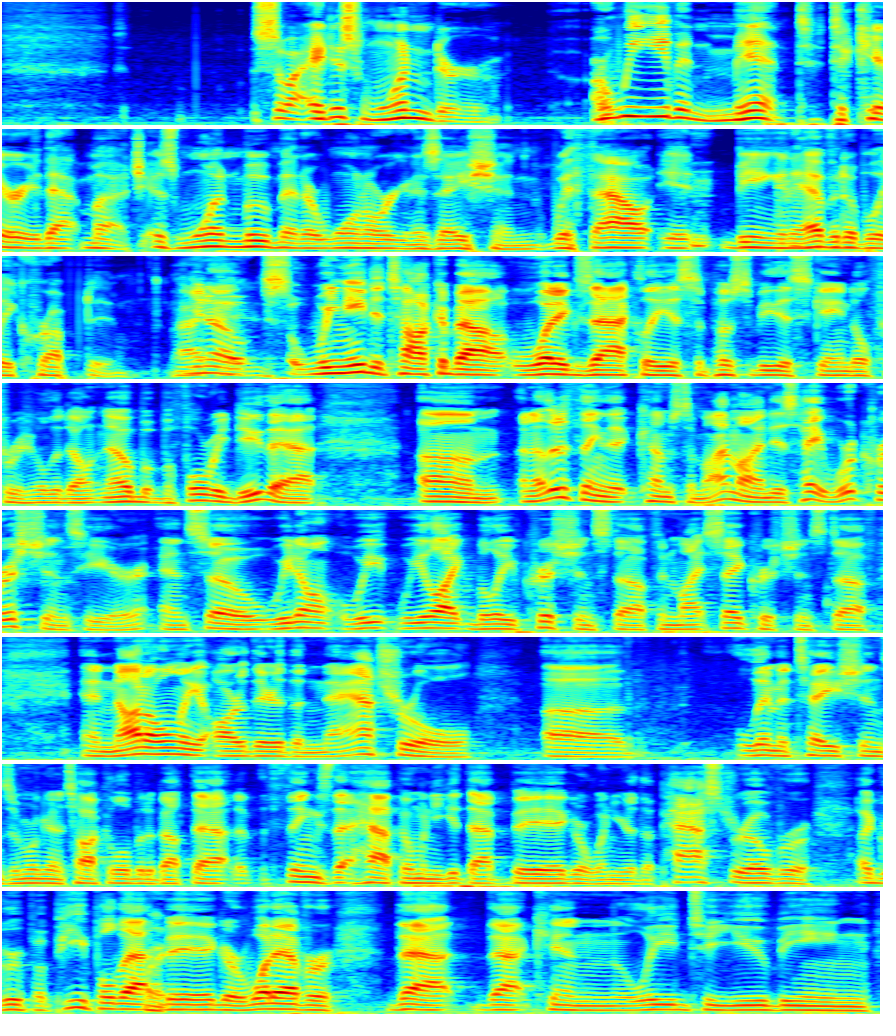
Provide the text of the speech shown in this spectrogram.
So I just wonder are we even meant to carry that much as one movement or one organization without it being inevitably corrupted? You know, we need to talk about what exactly is supposed to be the scandal for people that don't know. But before we do that, um, another thing that comes to my mind is, hey, we're Christians here, and so we don't we we like believe Christian stuff and might say Christian stuff, and not only are there the natural uh, limitations, and we're going to talk a little bit about that. Things that happen when you get that big, or when you're the pastor over a group of people that right. big, or whatever that that can lead to you being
